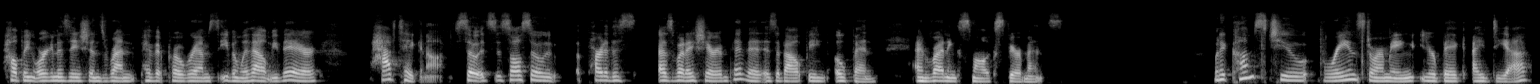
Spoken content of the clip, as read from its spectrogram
helping organizations run Pivot programs even without me there, have taken off. So it's it's also part of this as what I share in Pivot is about being open and running small experiments. When it comes to brainstorming your big idea,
